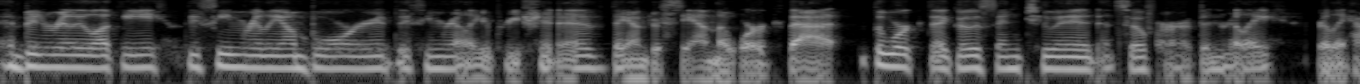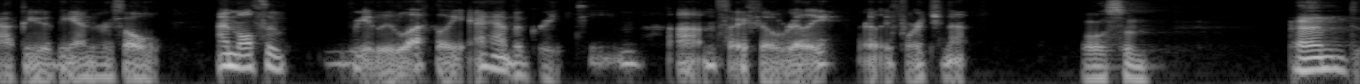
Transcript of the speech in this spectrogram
have been really lucky. They seem really on board. They seem really appreciative. They understand the work that the work that goes into it, and so far I've been really really happy with the end result. I'm also really lucky. I have a great team, um, so I feel really really fortunate. Awesome. And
